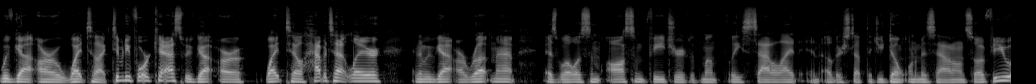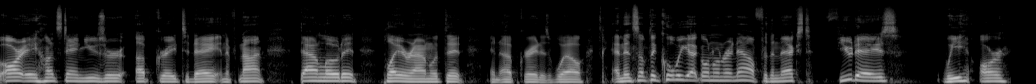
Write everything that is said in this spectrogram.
We've got our whitetail activity forecast, we've got our whitetail habitat layer, and then we've got our rut map, as well as some awesome features with monthly satellite and other stuff that you don't want to miss out on. So if you are a hunt stand user, upgrade today. And if not, download it, play around with it, and upgrade as well. And then something cool we got going on right now for the next few days, we are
